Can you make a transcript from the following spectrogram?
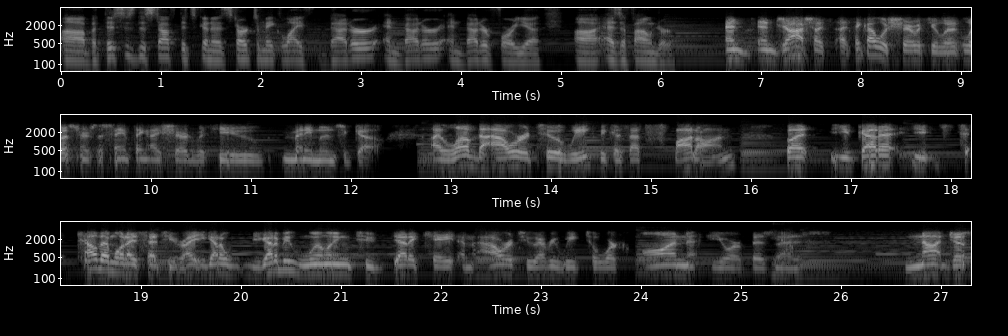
uh, but this is the stuff that's going to start to make life better and better and better for you uh, as a founder. And and Josh, I, I think I will share with your listeners the same thing I shared with you many moons ago. I love the hour or two a week because that's spot on but you gotta you t- tell them what I said to you, right? You gotta you gotta be willing to dedicate an hour or two every week to work on your business, yeah. not just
